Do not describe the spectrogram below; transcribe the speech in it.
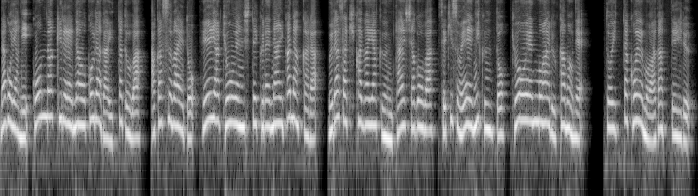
名古屋にこんな綺麗なおこらがいったとは、赤諏訪へと平野共演してくれないかなから、紫輝くん退社後は関祖 A2 くんと共演もあるかもね。といった声も上がっている。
